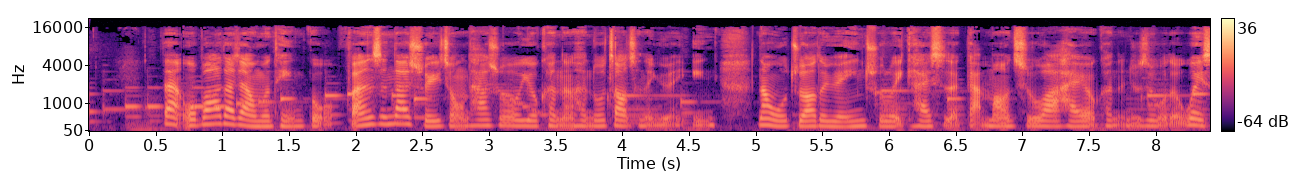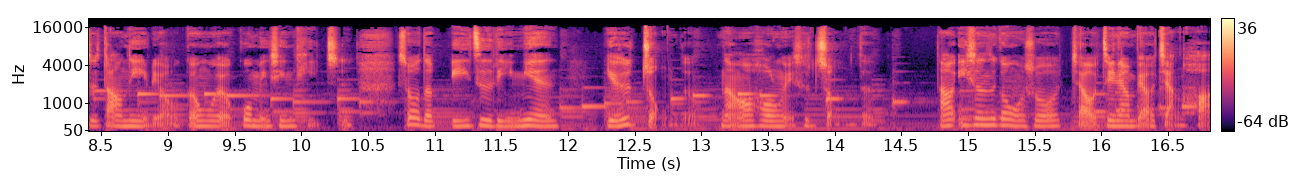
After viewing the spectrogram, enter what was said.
但我不知道大家有没有听过，反正声带水肿，他说有可能很多造成的原因。那我主要的原因除了一开始的感冒之外，还有可能就是我的胃食道逆流，跟我有过敏性体质，所以我的鼻子里面也是肿的，然后喉咙也是肿的。然后医生是跟我说，叫我尽量不要讲话。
